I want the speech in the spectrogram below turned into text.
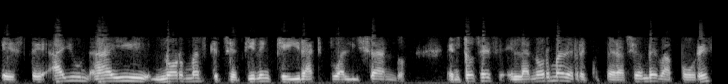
Este, hay un, hay normas que se tienen que ir actualizando. Entonces, la norma de recuperación de vapores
